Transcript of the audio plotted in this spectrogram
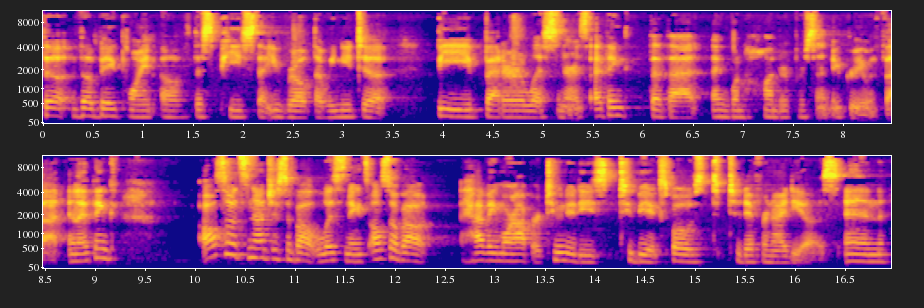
The, the big point of this piece that you wrote that we need to be better listeners. I think that that, I 100% agree with that. And I think also it's not just about listening. It's also about having more opportunities to be exposed to different ideas. And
